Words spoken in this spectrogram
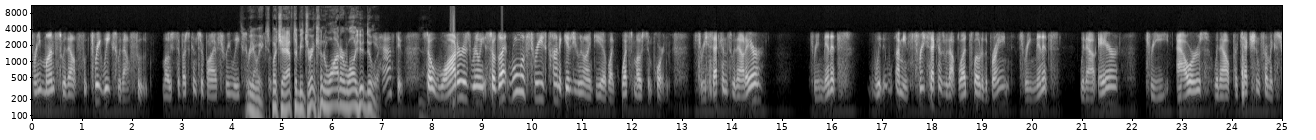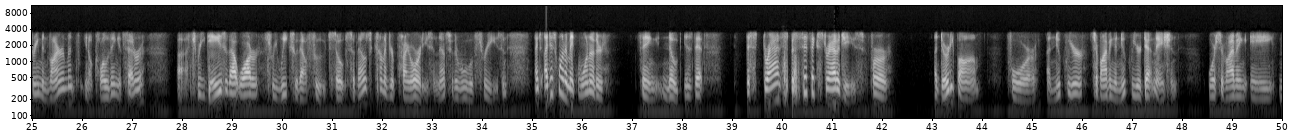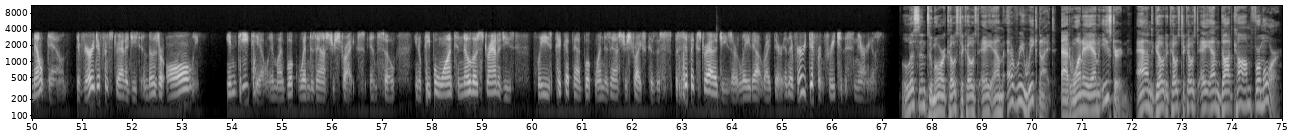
Three months without food, three weeks without food. Most of us can survive three weeks. Three weeks, food. but you have to be drinking water while you do you it. You have to. So water is really so that rule of threes kind of gives you an idea of like what's most important. Three seconds without air, three minutes with, I mean, three seconds without blood flow to the brain, three minutes without air, three hours without protection from extreme environment, you know, clothing, etc. Uh, three days without water, three weeks without food. So, so those are kind of your priorities, and that's for the rule of threes. And I, I just want to make one other thing note is that the strat- specific strategies for a dirty bomb for a nuclear surviving a nuclear detonation or surviving a meltdown. They're very different strategies, and those are all in detail in my book When Disaster Strikes. And so, you know, people want to know those strategies. Please pick up that book When Disaster Strikes because the specific strategies are laid out right there, and they're very different for each of the scenarios. Listen to more Coast to Coast AM every weeknight at 1 a.m. Eastern and go to coasttocoastam.com for more.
